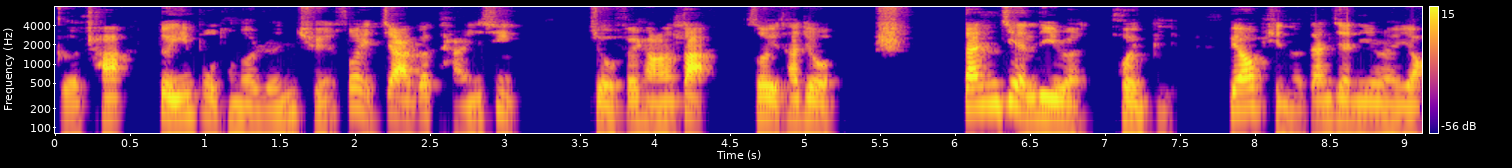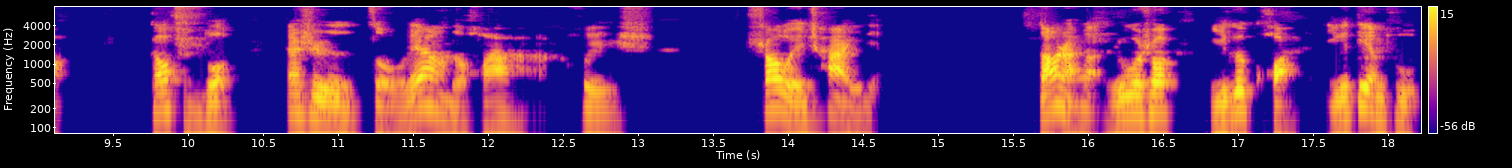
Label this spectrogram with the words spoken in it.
格差对应不同的人群，所以价格弹性就非常的大，所以它就单件利润会比标品的单件利润要高很多。但是走量的话会稍微差一点。当然了，如果说一个款一个店铺。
